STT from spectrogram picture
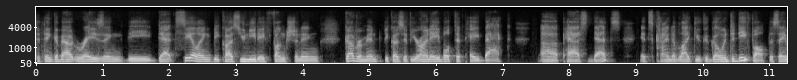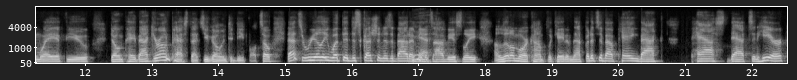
to think about raising the debt ceiling because you need a functioning government. Because if you're unable to pay back, uh, past debts, it's kind of like you could go into default the same way if you don't pay back your own past debts, you go into default. So that's really what the discussion is about. I mean, it's obviously a little more complicated than that, but it's about paying back past debts. And here,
